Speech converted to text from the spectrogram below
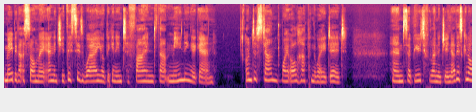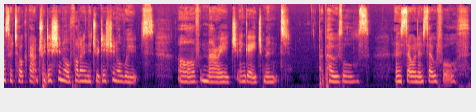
maybe that soulmate energy, this is where you're beginning to find that meaning again. Understand why it all happened the way it did. Um, so beautiful energy. Now, this can also talk about traditional, following the traditional routes of marriage, engagement, proposals, and so on and so forth.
